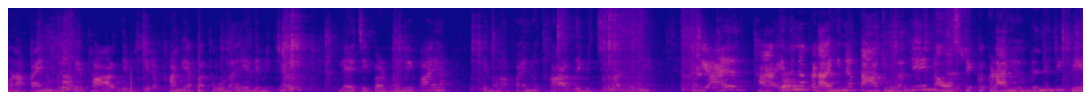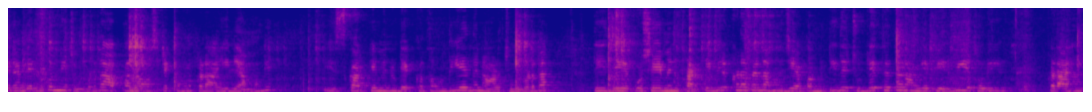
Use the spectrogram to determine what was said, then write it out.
ਹੁਣ ਆਪਾਂ ਇਹਨੂੰ ਕਿਸੇ ਥਾਲ ਦੇ ਵਿੱਚ ਰੱਖਾਂਗੇ, ਆਪਾਂ ਥੋੜਾ ਜਿਹਾ ਇਹਦੇ ਵਿੱਚ ਲੈਚੀ ਪਾਊਡਰ ਵੀ ਪਾਇਆ ਤੇ ਹੁਣ ਆਪਾਂ ਇਹਨੂੰ ਥਾਲ ਦੇ ਵਿੱਚ ਕੱਢਦੇ ਹਾਂ। ਜੇ ਆ ਥਾ, ਇਹਦੇ ਨਾਲ ਕੜਾਹੀ ਨਾ ਤਾਂ ਚੁੰਬੜ ਜੇ ਨੌਨ ਸਟਿਕ ਕੜਾਹੀ ਹੋਵੇ ਨਾ ਜੀ, ਫਿਰ ਬਿਲਕੁਲ ਨਹੀਂ ਚੁੰਬੜਦਾ, ਆਪਾਂ ਨੌਨ ਸਟਿਕ ਹੁਣ ਕੜਾਹੀ ਲਿਆਵਾਂਗੇ। ਇਸ ਕਰਕੇ ਮੈਨੂੰ ਦਿੱਕਤ ਆਉਂਦੀ ਹੈ, ਇਹਦੇ ਨਾਲ ਚੁੰਬੜਦਾ। ਤੇ ਜੇ ਕੁਛ ਇਹ ਮੈਨੂੰ ਫੜ ਕੇ ਵੀ ਰੱਖਣਾ ਪੈਂਦਾ, ਹੁਣ ਜੇ ਆਪਾਂ ਮਿੱਟੀ ਦੇ ਚੁੱਲ੍ਹੇ ਤੇ ਧਰਾਂਗੇ, ਫਿਰ ਵੀ ਇਹ ਥੋੜੀ ਕੜਾਹੀ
